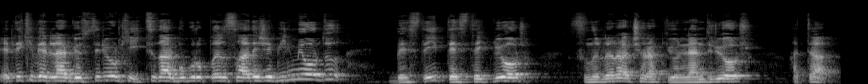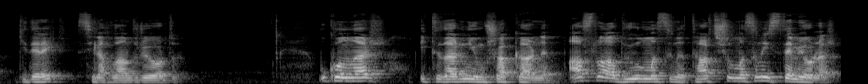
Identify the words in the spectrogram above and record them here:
Eldeki veriler gösteriyor ki iktidar bu grupları sadece bilmiyordu, besleyip destekliyor, sınırları açarak yönlendiriyor, hatta giderek silahlandırıyordu. Bu konular iktidarın yumuşak karnı. Asla duyulmasını, tartışılmasını istemiyorlar.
